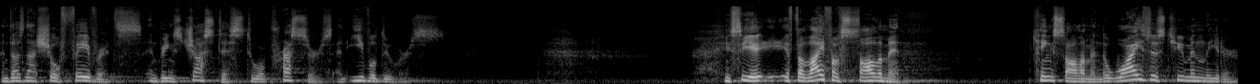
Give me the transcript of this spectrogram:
and does not show favorites and brings justice to oppressors and evildoers. You see, if the life of Solomon, King Solomon, the wisest human leader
